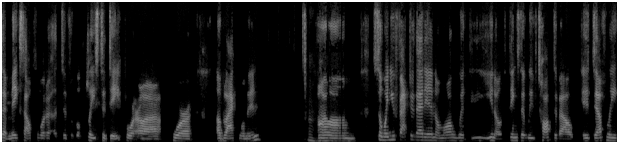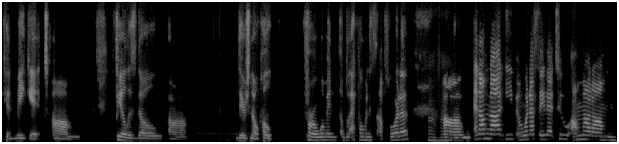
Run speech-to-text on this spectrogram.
that make South Florida a difficult place to date for uh, for a black woman. Mm-hmm. Um, so when you factor that in along with the, you know, things that we've talked about, it definitely can make it um, feel as though um, there's no hope for a woman, a black woman in South Florida. Mm-hmm. Um, and I'm not even when I say that too, I'm not um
